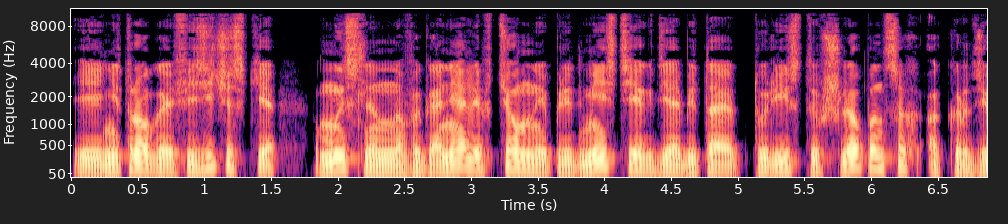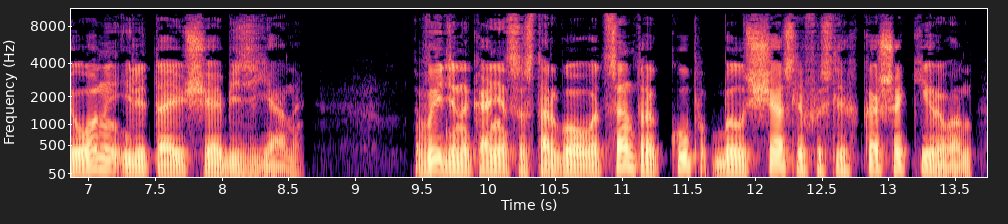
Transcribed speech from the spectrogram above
и, не трогая физически, мысленно выгоняли в темные предместья, где обитают туристы в шлепанцах, аккордеоны и летающие обезьяны. Выйдя, наконец, из торгового центра, Куб был счастлив и слегка шокирован –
